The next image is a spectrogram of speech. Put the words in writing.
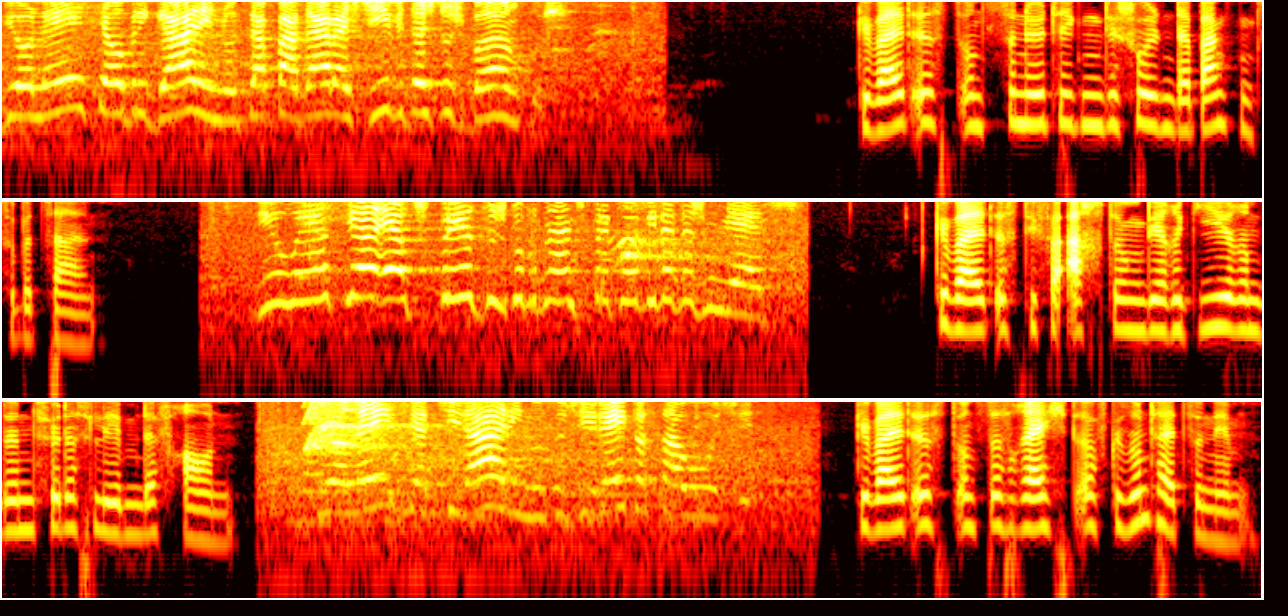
Violência obrigarem-nos a pagar as dívidas dos bancos. Gewalt ist, uns zu nötigen, die Schulden der Banken zu bezahlen. Violência é a das. Gewalt ist die Verachtung der Regierenden für das Leben der Frauen. Gewalt ist, uns das Recht auf Gesundheit zu nehmen.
